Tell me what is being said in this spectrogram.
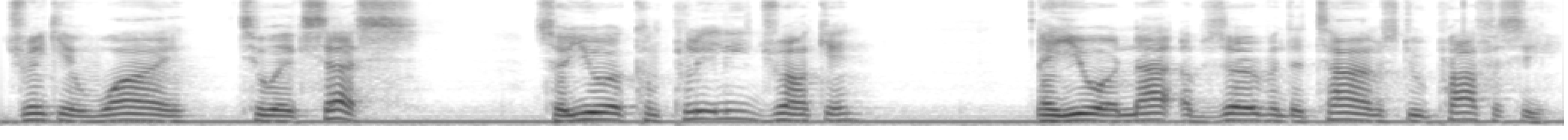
drinking wine to excess. So you are completely drunken and you are not observing the times through prophecy.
